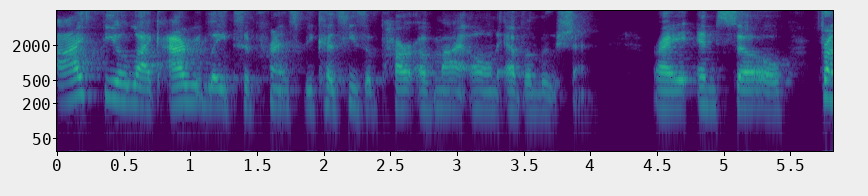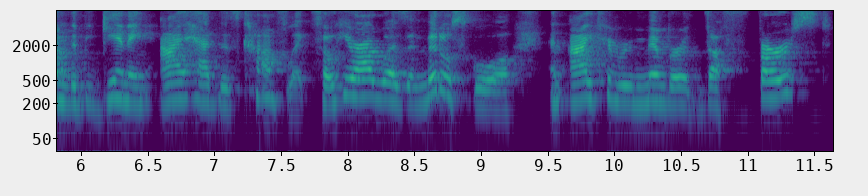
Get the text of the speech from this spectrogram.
I feel like I relate to Prince because he's a part of my own evolution, right? And so from the beginning, I had this conflict. So here I was in middle school, and I can remember the first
